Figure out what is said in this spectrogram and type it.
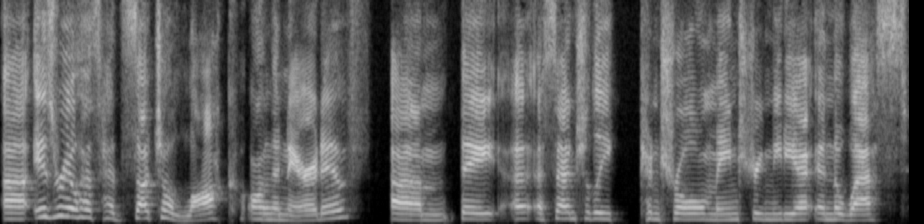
uh, Israel has had such a lock on the narrative um, they uh, essentially control mainstream media in the West.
